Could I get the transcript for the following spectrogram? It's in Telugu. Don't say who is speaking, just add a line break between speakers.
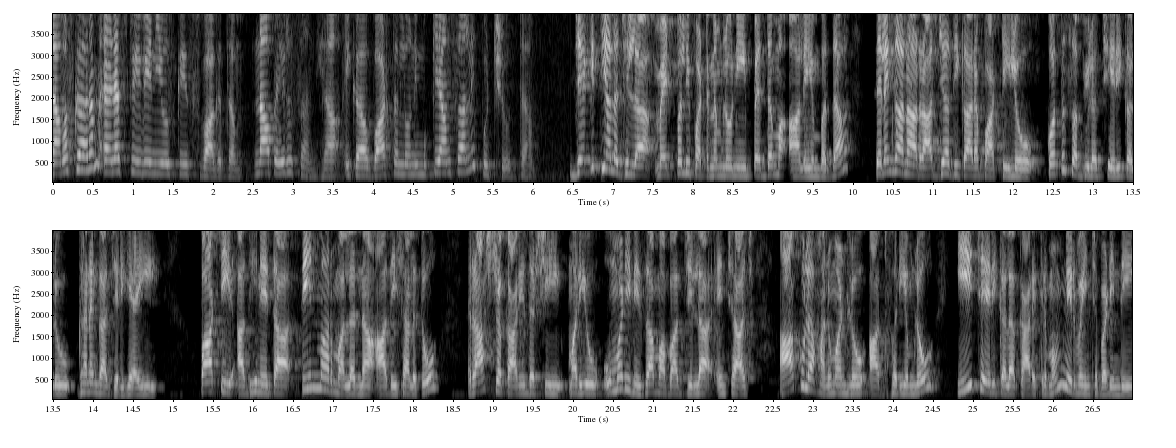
నమస్కారం. ఎన్ఎస్టీవీ న్యూస్కి స్వాగతం. నా పేరు సంధ్య. ఇక వార్తల్లోని ముఖ్యాంశాల్ని చూద్దాం.
జగిత్యాల జిల్లా మెట్పల్లి పట్టణంలోని పెద్దమ్మ ఆలయం వద్ద తెలంగాణ రాజ్యాధికార పార్టీలో కొత్త సభ్యుల చేరికలు ఘనంగా జరిగాయి. పార్టీ అధినేత తీన్మార్ మల్లన్న ఆదేశాలతో రాష్ట్ర కార్యదర్శి మరియు ఉమ్మడి నిజామాబాద్ జిల్లా ఇన్ఛార్జ్ ఆకుల హనుమండ్లో ఆధ్వర్యంలో ఈ చేరికల కార్యక్రమం నిర్వహించబడింది.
